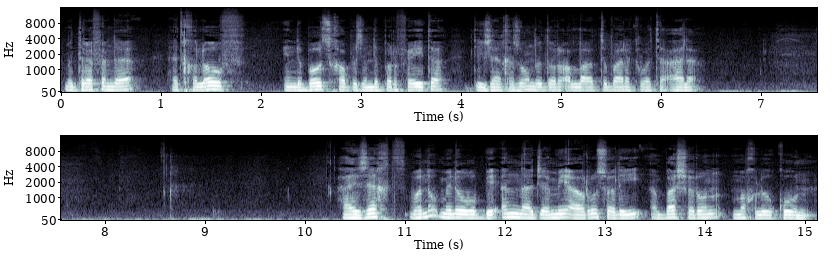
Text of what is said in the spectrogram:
betreffende het geloof in de boodschappers en de profeten die zijn gezonden door Allah wa ta'ala. Hij zegt: "Wa bi anna jami'a rusuli basharun makhluqun."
